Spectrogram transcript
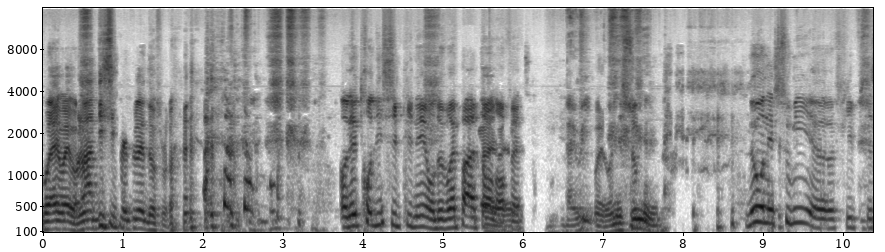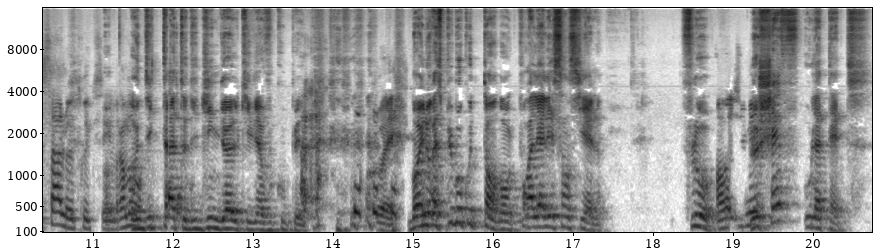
Ouais, ouais, on a anticipé les deux, Flo. On est trop discipliné, on devrait pas attendre Ouais, en fait. Bah oui. Ouais, on est soumis. Nous, on est soumis, euh, Flip. C'est ça le truc. C'est Au vraiment. diktat du jingle qui vient vous couper. Ouais. Bon, il nous reste plus beaucoup de temps, donc pour aller à l'essentiel. Flo, En résumé, le chef ou la tête?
